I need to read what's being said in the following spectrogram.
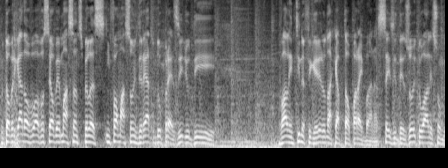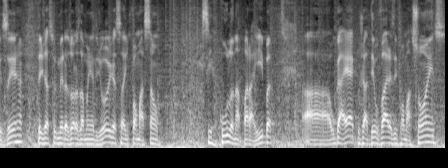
Muito obrigado a você, Albemar Santos, pelas informações direto do presídio de Valentina Figueiredo na capital paraibana. 6 e 18 o Alisson Bezerra, desde as primeiras horas da manhã de hoje, essa informação circula na Paraíba. Ah, o GAECO já deu várias informações.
